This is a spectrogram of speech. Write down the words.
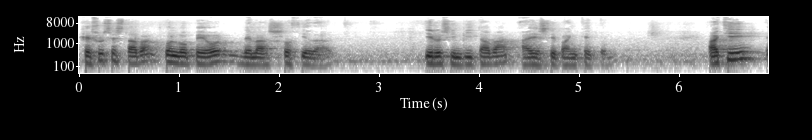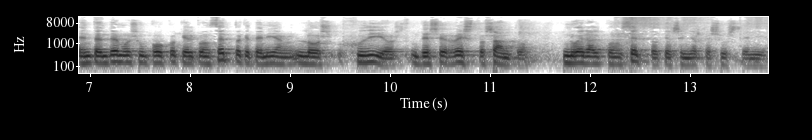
Jesús estaba con lo peor de la sociedad y los invitaba a ese banquete. Aquí entendemos un poco que el concepto que tenían los judíos de ese resto santo no era el concepto que el Señor Jesús tenía.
